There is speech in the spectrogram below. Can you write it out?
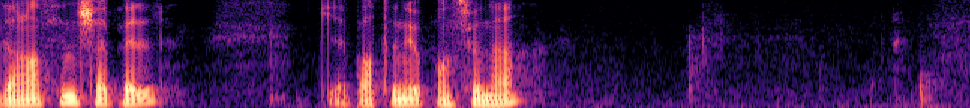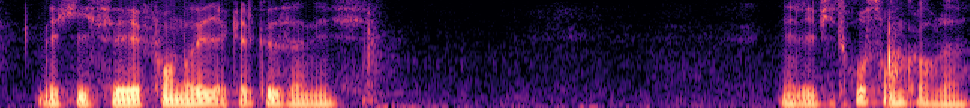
Dans l'ancienne chapelle qui appartenait au pensionnat, mais qui s'est effondrée il y a quelques années. Et les vitraux sont encore là.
